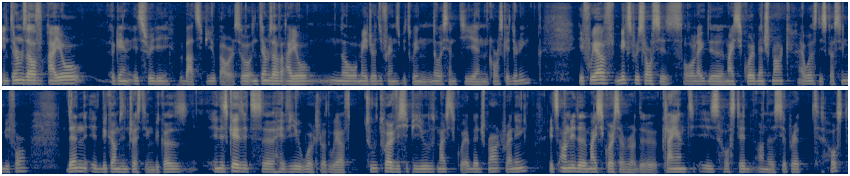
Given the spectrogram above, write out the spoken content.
In terms of I.O., again, it's really about CPU power. So in terms of I.O., no major difference between no SMT and core scheduling. If we have mixed resources, or like the MySQL benchmark I was discussing before, then it becomes interesting because in this case, it's a heavy workload. We have two 12 vCPUs MySQL benchmark running. It's only the MySQL server. The client is hosted on a separate host.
